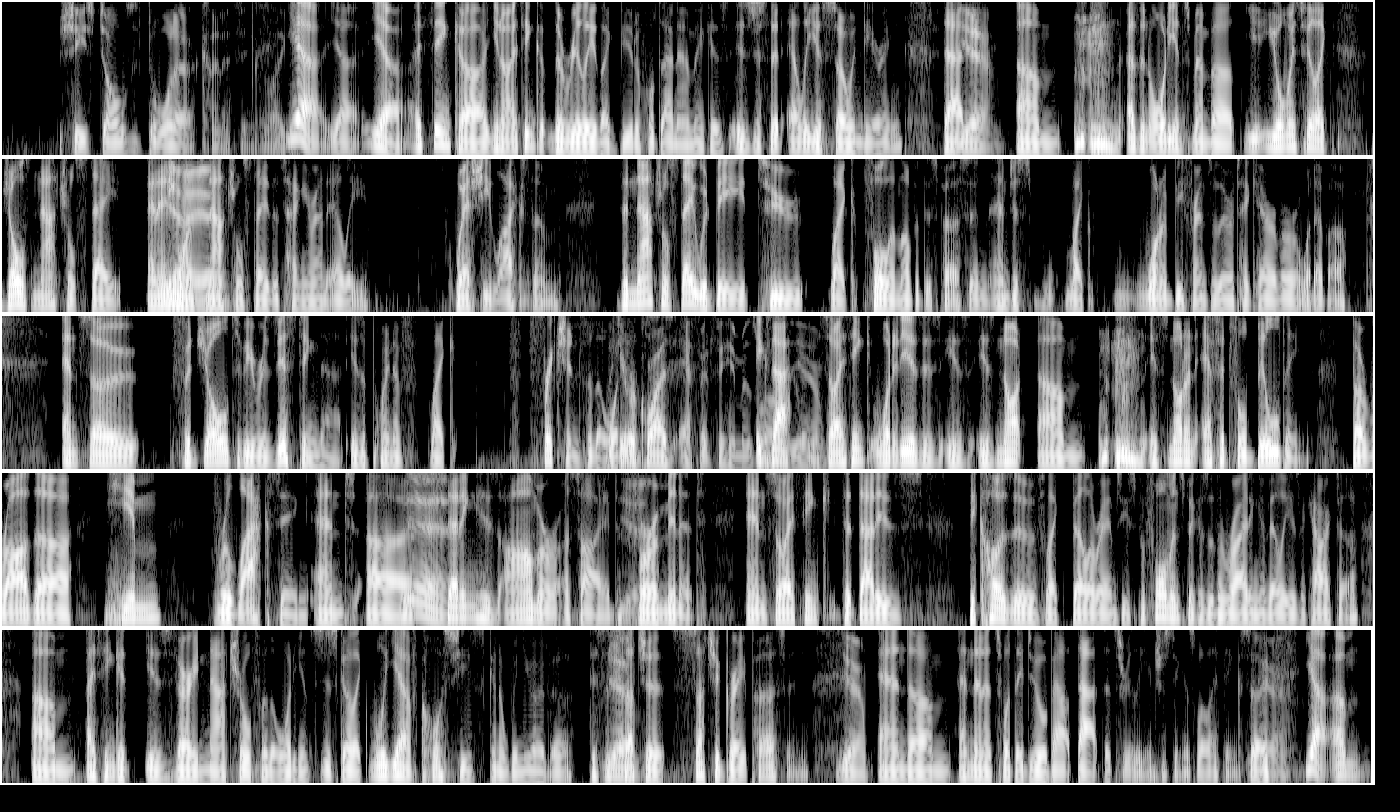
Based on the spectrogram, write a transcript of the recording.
she's Joel's daughter kind of thing. Like Yeah, yeah, yeah. I think uh, you know, I think the really like beautiful dynamic is is just that Ellie is so endearing that yeah. um, as an audience member, you, you almost feel like Joel's natural state and Yeah, anyone's yeah. natural state that's hanging around Ellie, where she likes them, the natural state would be to like fall in love with this person and just like want to be friends with her or take care of her or whatever. And so for Joel to be resisting that is a point of like friction for the Like audience. it requires effort for him as Exactly. well. Yeah. So I think what it is is is is not um, it's not an effortful building, but rather him relaxing and uh, Yeah. setting his armor aside Yeah. for a minute. And so I think that that is because of like Bella Ramsey's performance, because of the writing of Ellie as a character. Um, I think it is very natural for the audience to just go like, "Well, yeah, of course she's going to win you over. This is Yeah. such a such a great person." yeah. and um and then it's what they do about that that's really interesting as well i think so Yeah. yeah, um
